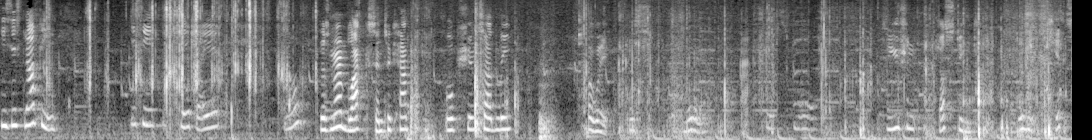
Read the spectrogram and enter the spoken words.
This is nothing. Casey, can you try it? No. There's no black center cap option, sadly. Oh wait, there's more. It's small. Fusion adjusting kit. There's a kit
